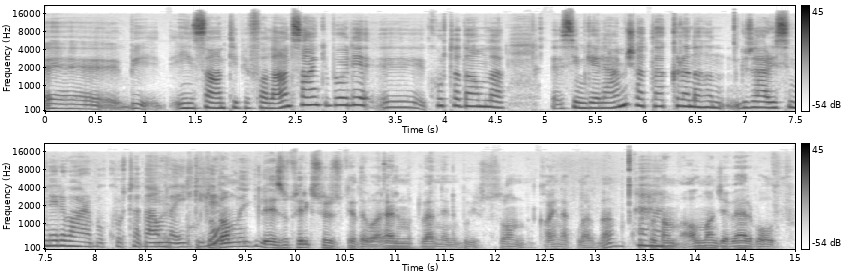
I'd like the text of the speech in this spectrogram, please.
e, bir insan tipi falan. Sanki böyle e, kurt adamla e, simgelenmiş. Hatta Kranach'ın güzel resimleri var bu kurt adamla ilgili. Kurt adamla ilgili ezoterik sözlükte de var. Helmut Wenner'in bu son kaynaklardan. Kurt Aha. adam Almanca werewolf.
